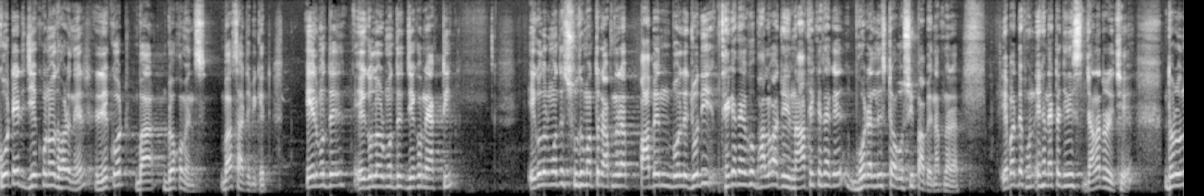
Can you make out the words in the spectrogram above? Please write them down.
কোর্টের যে কোনো ধরনের রেকর্ড বা ডকুমেন্টস বা সার্টিফিকেট। এর মধ্যে, এগুলোর মধ্যে যে কোনো একটি এগুলোর মধ্যে শুধুমাত্র আপনারা পাবেন বলে যদি থেকে থাকে খুব ভালো, আর যদি না থেকে থাকে, ভোটার লিস্টটা অবশ্যই পাবেন আপনারা। এবার দেখুন, এখানে একটা জিনিস জানা রয়েছে। ধরুন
